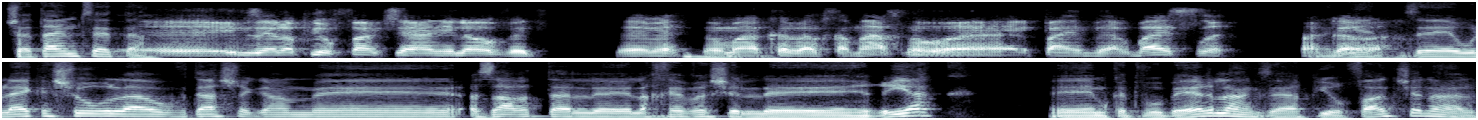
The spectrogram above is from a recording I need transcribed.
שאתה המצאת. אה, אם זה לא pure function, אני לא עובד. באמת, נו, מה קרה לך? מה, אנחנו אה, 2014? מה מעניין. קרה? זה אולי קשור לעובדה שגם אה, עזרת לחבר'ה של אה, ריאק, אה, הם כתבו בארלנג, זה היה פיור פונקשיונל.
